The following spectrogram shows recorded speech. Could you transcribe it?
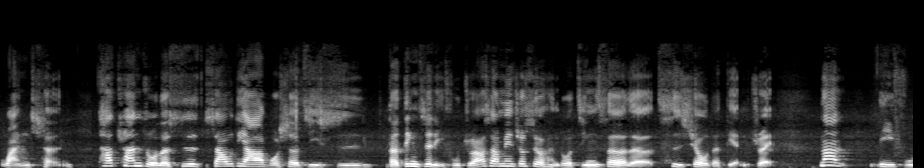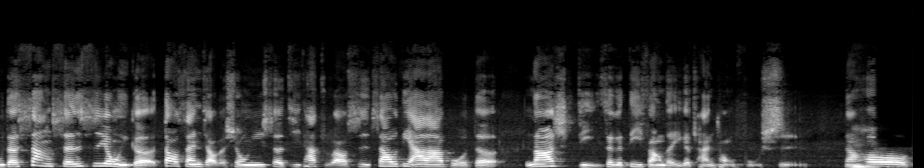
完成。他穿着的是沙地阿拉伯设计师的定制礼服，主要上面就是有很多金色的刺绣的点缀。那礼服的上身是用一个倒三角的胸衣设计，它主要是沙地阿拉伯的 Najdi 这个地方的一个传统服饰，然后。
